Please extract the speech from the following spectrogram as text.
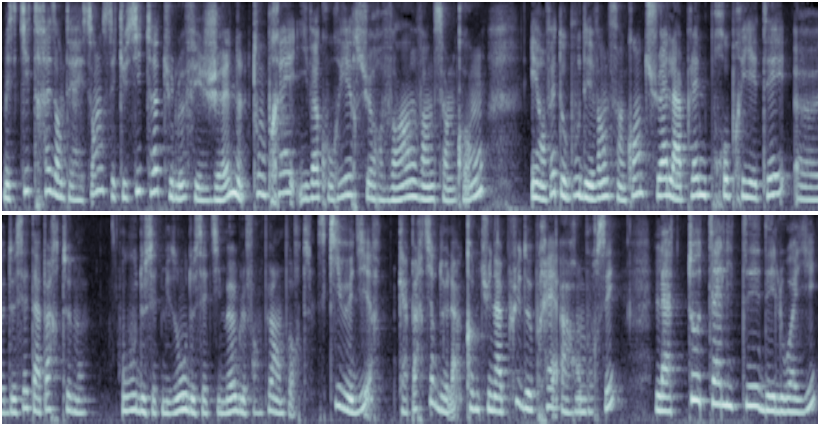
Mais ce qui est très intéressant, c'est que si toi tu le fais jeune, ton prêt il va courir sur 20, 25 ans. Et en fait, au bout des 25 ans, tu as la pleine propriété euh, de cet appartement, ou de cette maison, ou de cet immeuble, enfin peu importe. Ce qui veut dire qu'à partir de là, comme tu n'as plus de prêt à rembourser, la totalité des loyers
